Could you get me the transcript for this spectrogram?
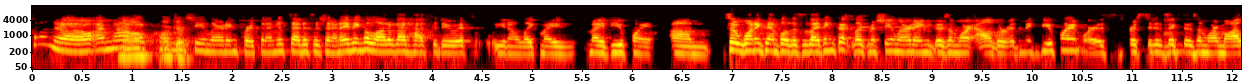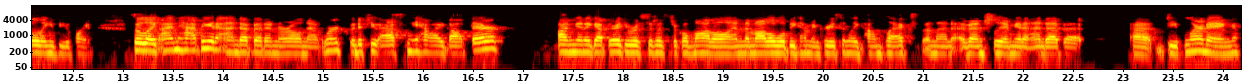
Well no, I'm not no? a core okay. machine learning person. I'm a statistician. And I think a lot of that has to do with, you know, like my my viewpoint. Um so one example of this is I think that like machine learning, there's a more algorithmic viewpoint, whereas for statistics mm-hmm. there's a more modeling viewpoint. So like I'm happy to end up at a neural network, but if you ask me how I got there, I'm going to get there through a statistical model, and the model will become increasingly complex, and then eventually I'm going to end up at, at deep learning.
